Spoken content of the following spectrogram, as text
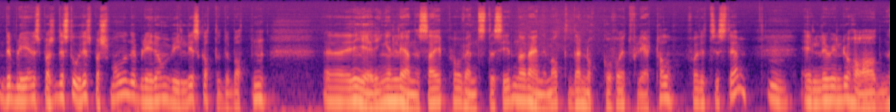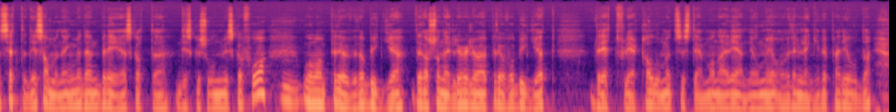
Det, blir, det store spørsmålet det blir om vil i skattedebatten eh, regjeringen lene seg på venstresiden og regne med at det er nok å få et flertall for et system? Mm. Eller vil du ha, sette det i sammenheng med den brede skattediskusjonen vi skal få, mm. hvor man prøver å bygge Det rasjonelle vil være å prøve å bygge et bredt flertall om et system man er enige om i over en lengre periode. Ja.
